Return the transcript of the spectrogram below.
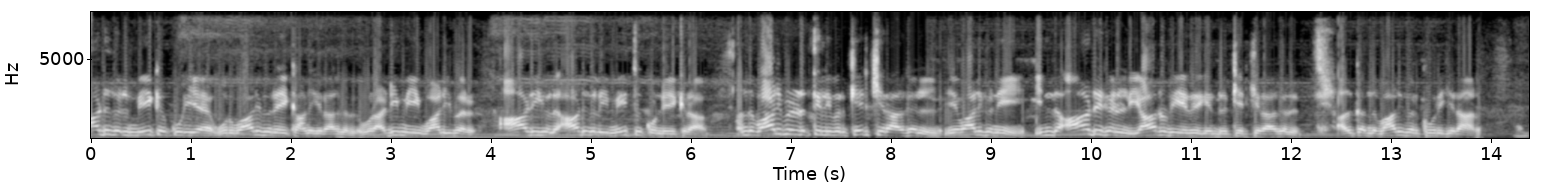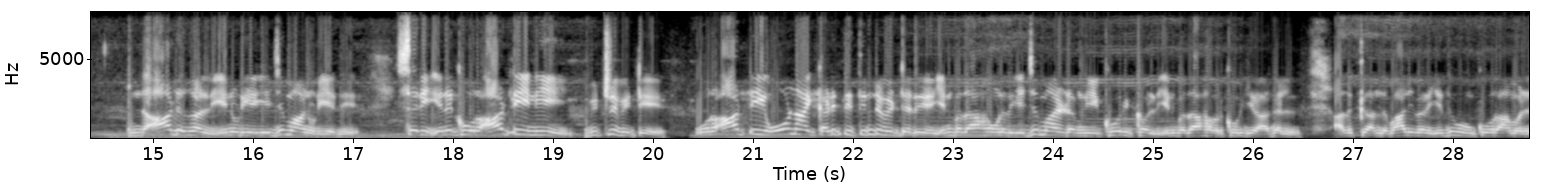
ஆடுகள் மேய்க்கக்கூடிய ஒரு வாலிபரை காணுகிறார்கள். ஒரு அடிமை வாலிபர் ஆடுகள் ஆடுகளை மேய்த்து கொண்டிருக்கிறார். அந்த வாலிபனிடத்தில் இவர் கேட்கிறார்கள் ஏ வாலிபனே இந்த ஆடுகள் யாருடையது? என்று கேட்கிறார்கள். அதுக்கு அந்த வாலிபர் கூறுகிறார் இந்த ஆடுகள் என்னுடைய எஜமானுடையது. சரி எனக்கு ஒரு ஆட்டை நீ விற்றுவிட்டு ஒரு ஆட்டை ஓனாய் கடித்து தின்று விட்டது என்பதாக உனது எஜமானிடம் நீ கூறிக்கொள் என்பதாக அவர் கூறுகிறார்கள். அதுக்கு அந்த வாலிபர் எதுவும் கூறாமல்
